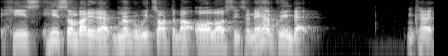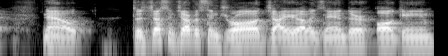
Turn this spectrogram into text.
he's he's somebody that remember we talked about all offseason. They have Green Bay. Okay. Now, does Justin Jefferson draw Jaire Alexander all game?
